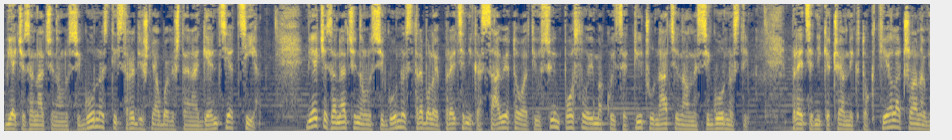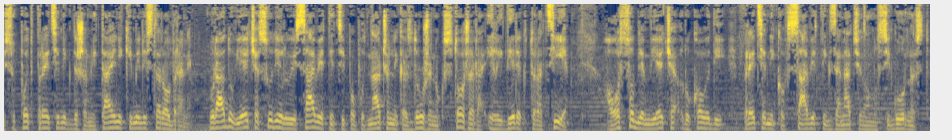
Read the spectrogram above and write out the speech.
Vijeće za nacionalnu sigurnost i Središnja obavještajna agencija CIA. Vijeće za nacionalnu sigurnost trebalo je predsjednika savjetovati u svim poslovima koji se tiču nacionalne sigurnosti. Predsjednik je čelnik tog tijela, članovi su potpredsjednik, državni tajnik i ministar obrane. U radu vijeća sudjeluju i savjetnici poput načelnika Združenog stožera ili direktora CIE, a osobljem vijeća rukovodi predsjednikov savjetnik za nacionalnu sigurnost.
